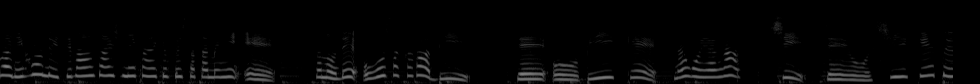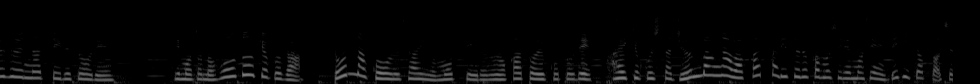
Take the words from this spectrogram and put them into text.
が日本で一番最初に開局したために A なので大阪が B JOBK 名古屋が CJOCK という風になっているそうです。地元の放送局がどんなコールサインを持っているのかということで開局した順番が分かったりするかもしれません。ぜひちょっと調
